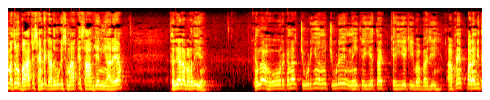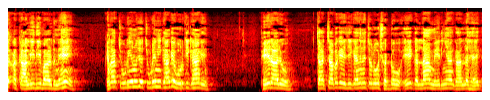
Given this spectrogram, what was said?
ਮੈਂ ਤੁਹਾਨੂੰ ਬਾਅਦ ਚ ਸੈਂਡ ਕਰ ਦੂੰਗੀ ਸਮਾਰ ਕੇ ਸਾਫ਼ ਜੇ ਨਹੀਂ ਆ ਰਿਹਾ, ਥੱਲੇ ਵਾਲਾ ਪੜਦੀ ਹੈ। ਕਹਿੰਦਾ ਹੋਰ, ਕਹਿੰਦਾ ਚੂੜੀਆਂ ਨੂੰ ਚੂੜੇ ਨਹੀਂ ਕਹੀਏ ਤਾਂ ਕਹੀਏ ਕੀ ਬਾਬਾ ਜੀ? ਆਪਣੇ ਪਰਮਿਤ ਅਕਾਲੀ ਦੀ ਵਰਲਡ ਨੇ। ਕਹਿੰਦਾ ਚੂੜੀਆਂ ਨੂੰ ਜੇ ਚੂੜੇ ਨਹੀਂ ਕਹਾਂਗੇ, ਹੋਰ ਕੀ ਕਹਾਂਗੇ? ਫੇਰ ਆ ਜਾਓ। ਚਾਚਾ ਬਘੇਲ ਜੀ ਕਹਿੰਦੇ ਨੇ, ਚਲੋ ਛੱਡੋ, ਇਹ ਗੱਲਾਂ ਮੇਰੀਆਂ ਗੱਲ ਹੈ,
